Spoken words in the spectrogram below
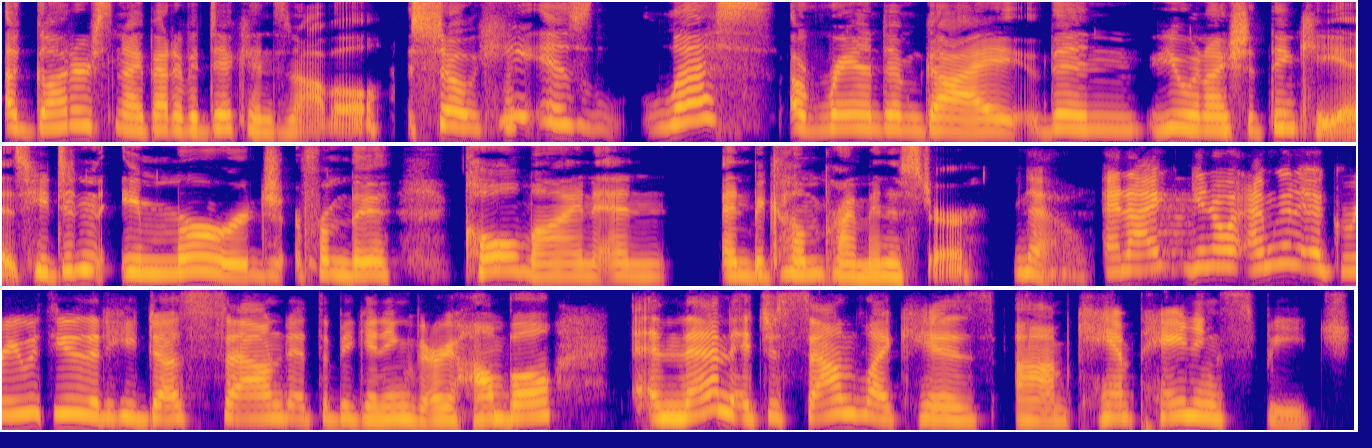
a gutter snipe out of a Dickens novel. So he is less a random guy than you and I should think he is. He didn't emerge from the coal mine and and become prime minister. No. And I, you know what, I'm going to agree with you that he does sound at the beginning very humble. And then it just sounded like his um, campaigning speech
